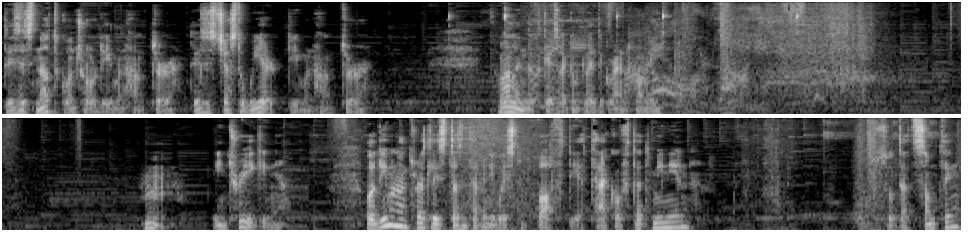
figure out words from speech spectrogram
This is not Control Demon Hunter. This is just a weird Demon Hunter. Well, in that case I can play the Grand Mummy. Hmm, intriguing. Well, Demon Hunter at least doesn't have any ways to buff the attack of that minion. So that's something.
